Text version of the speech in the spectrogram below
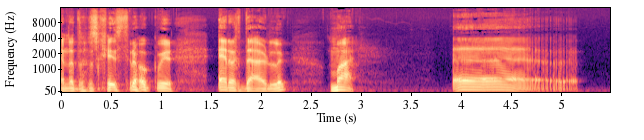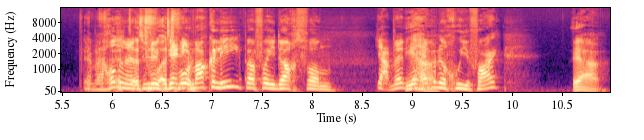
En dat was gisteren ook weer erg duidelijk. Maar, eh, Ja, we hadden het- natuurlijk het Danny wordt- Makkely, waarvan je dacht van... Ja, we, we Ja. hebben een goede VAR. Ja.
